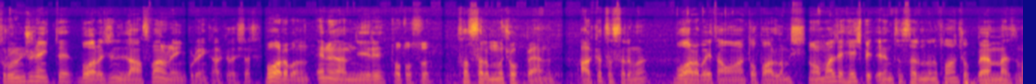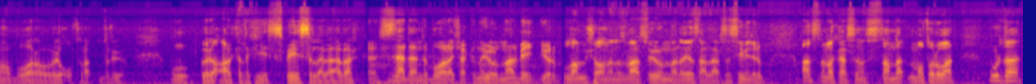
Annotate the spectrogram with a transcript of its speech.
turuncu renkte. Bu aracın lansman rengi bu renk arkadaşlar. Bu arabanın en önemli yeri Totosu. Tasarımını çok beğendim. Arka tasarımı bu arabayı tamamen toparlamış. Normalde hatchbacklerin tasarımlarını falan çok beğenmezdim ama bu araba böyle oturaklı duruyor. Bu böyle arkadaki Spacer'la beraber. Ee, Sizlerden de bu araç hakkında yorumlar bekliyorum. Kullanmış olanlarınız varsa yorumlarda yazarlarsa sevinirim. Aslına bakarsanız standart motoru var. Burada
